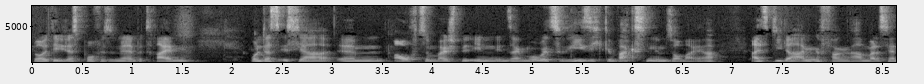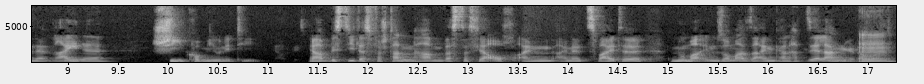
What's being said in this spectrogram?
Leute, die das professionell betreiben. Und das ist ja ähm, auch zum Beispiel in, in St. Moritz riesig gewachsen im Sommer, ja. Als die da angefangen haben, war das ja eine reine Ski-Community. Ja, bis die das verstanden haben, dass das ja auch ein, eine zweite Nummer im Sommer sein kann, hat sehr lange gedauert. Mhm.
